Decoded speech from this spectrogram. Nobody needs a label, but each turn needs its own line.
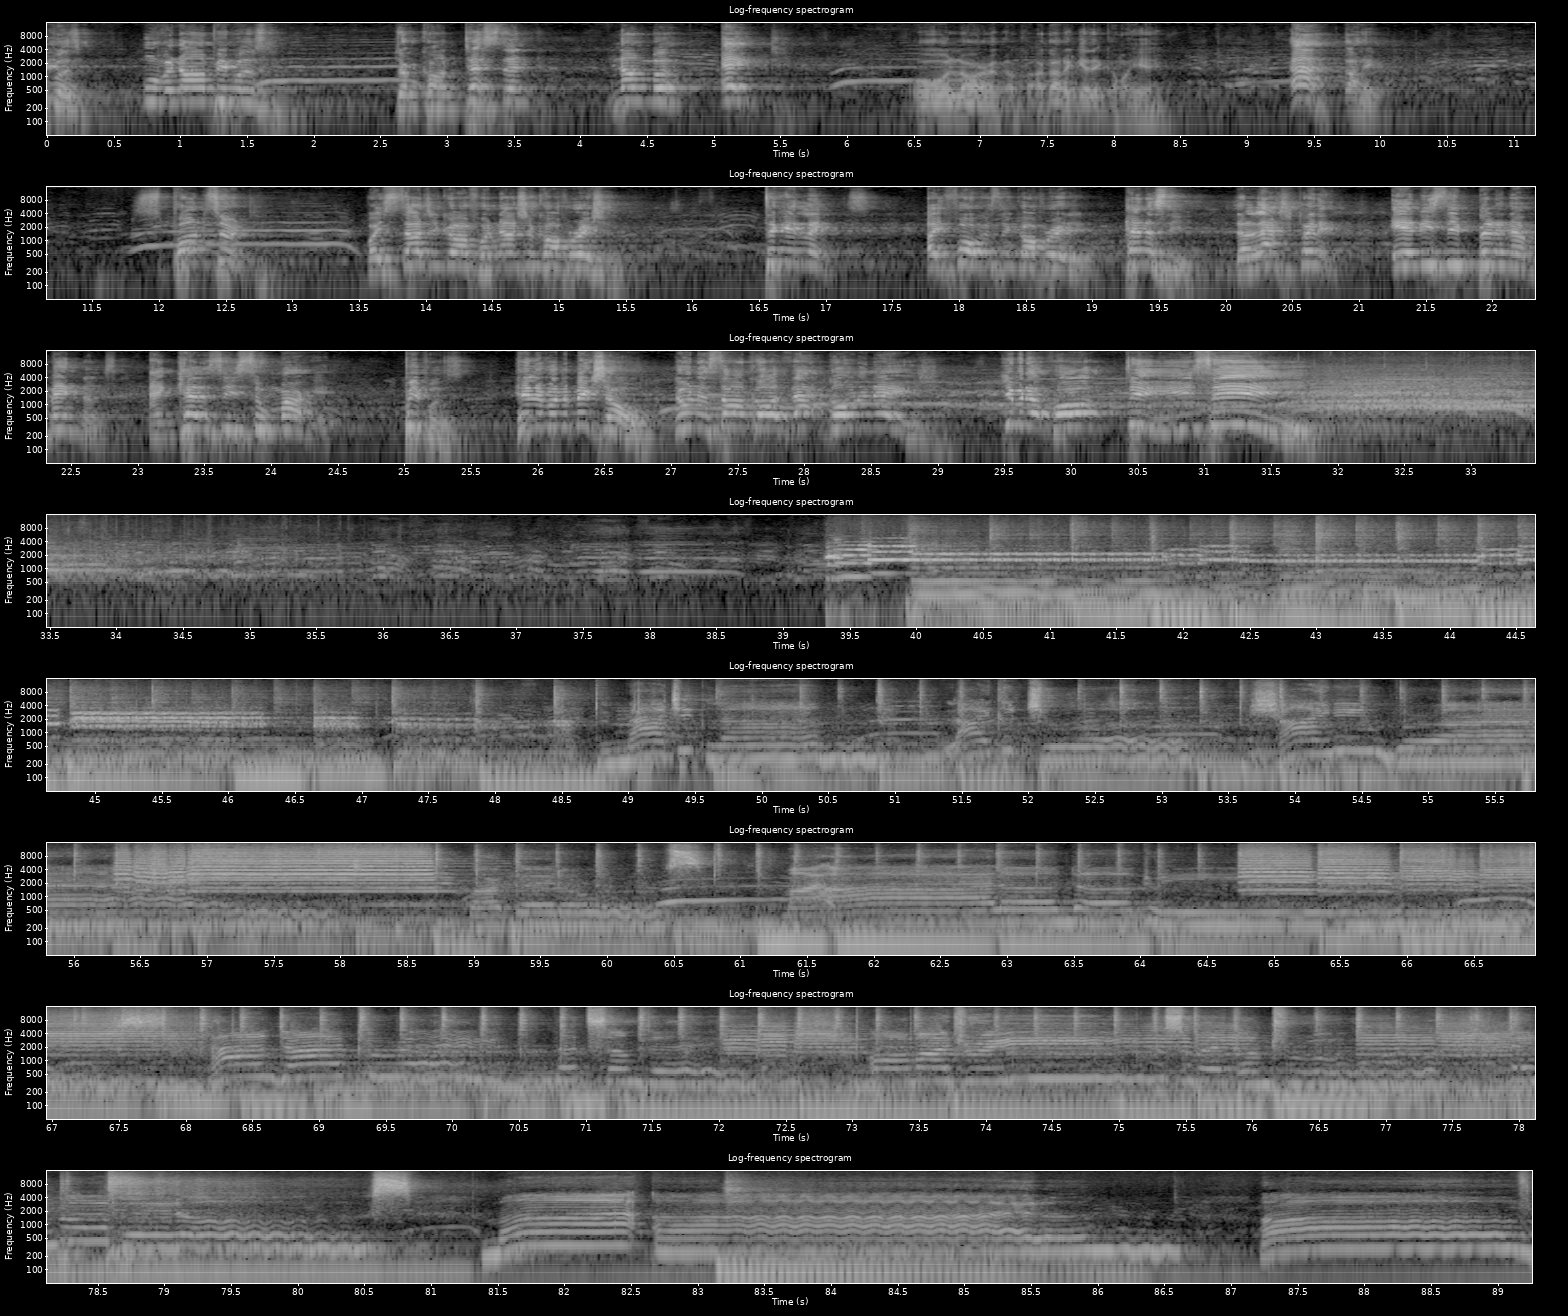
Peoples, moving on, peoples, to contestant number eight. Oh, Lord, I, gotta get it. Come on here. Ah, got it. Sponsored by Sagicor Financial Corporation. Ticket Links, iFocus Incorporated, Hennessy, The Lash Clinic, ADC Building and Maintenance, and Kelsey Supermarket. Peoples, hailing from the big show, doing a song called That Golden Age. Give it up for TC.
magic land like a jewel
